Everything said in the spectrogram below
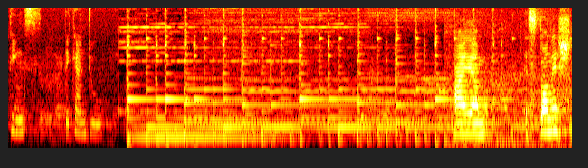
things they can do. I am astonished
